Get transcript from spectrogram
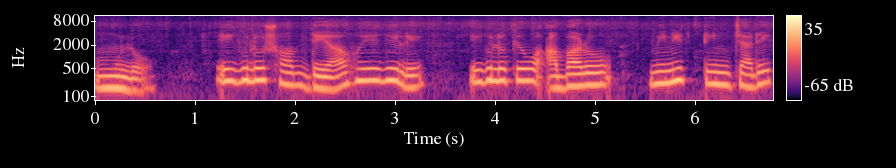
মূলো। এইগুলো সব দেয়া হয়ে গেলে এগুলোকেও আবারও মিনিট তিন চারেক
